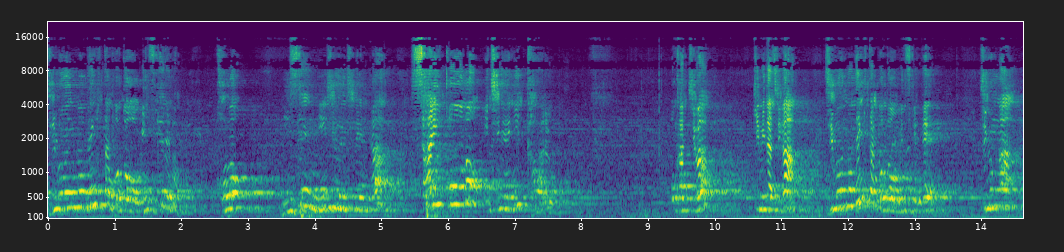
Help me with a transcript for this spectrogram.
自分のできたことを見つければこの2021年が最高の1年に変わる。おかっちは君たちが自分のできたことを見つけて自分が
